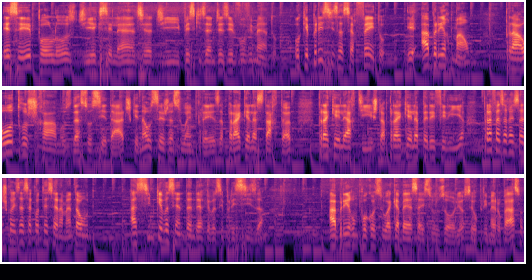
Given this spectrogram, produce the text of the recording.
esses polos de excelência de pesquisa e desenvolvimento. O que precisa ser feito é abrir mão para outros ramos da sociedade, que não seja sua empresa, para aquela startup, para aquele artista, para aquela periferia, para fazer essas coisas acontecerem. Então, assim que você entender que você precisa abrir um pouco sua cabeça e seus olhos, é o primeiro passo.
